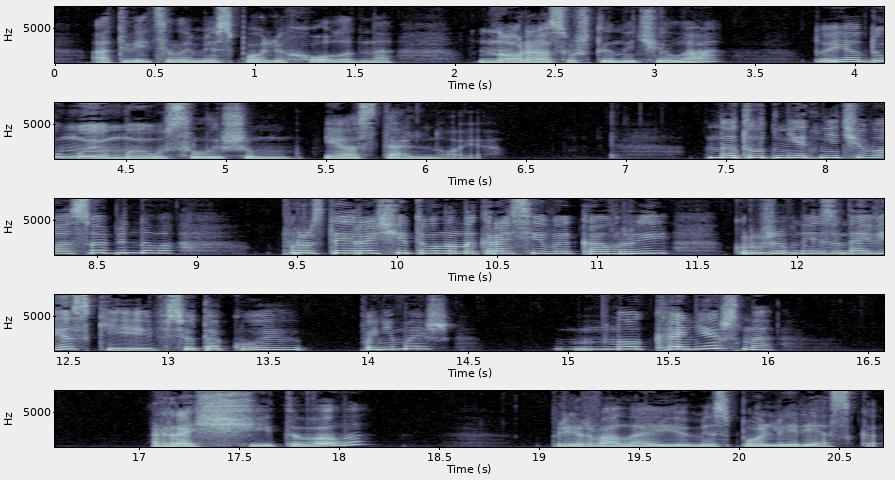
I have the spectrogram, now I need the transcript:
— ответила мисс Полли холодно. «Но раз уж ты начала, то, я думаю, мы услышим и остальное». «Но тут нет ничего особенного. Просто я рассчитывала на красивые ковры, кружевные занавески и все такое, понимаешь?» «Ну, конечно». «Рассчитывала?» — прервала ее мисс Полли резко.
